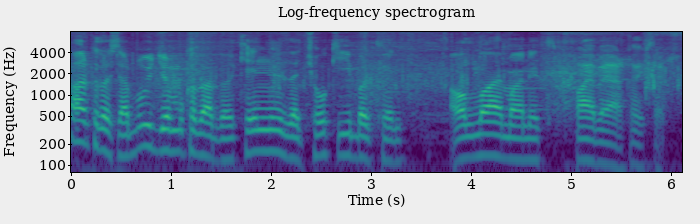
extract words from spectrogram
Arkadaşlar bu videom bu kadardı. Kendinize çok iyi bakın. Allah'a emanet. Bay bay arkadaşlar.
